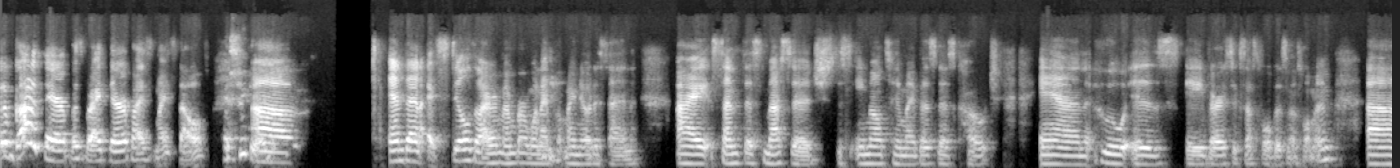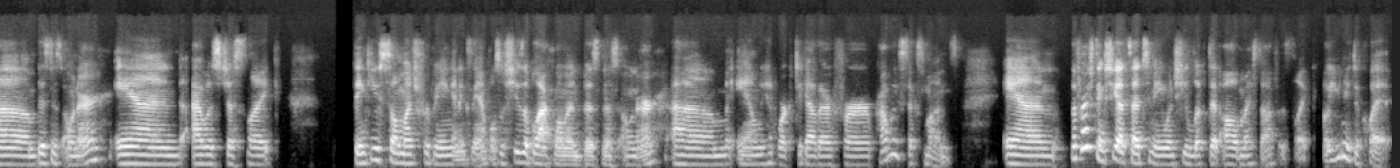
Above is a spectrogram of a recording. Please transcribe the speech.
I've got a therapist, but I therapized myself. Yes, you did. Um, and then I still, though, I remember when I put my notice in, I sent this message, this email to my business coach, and who is a very successful businesswoman, um, business owner. And I was just like, thank you so much for being an example. So she's a Black woman business owner. Um, and we had worked together for probably six months. And the first thing she had said to me when she looked at all of my stuff is like, oh, you need to quit.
